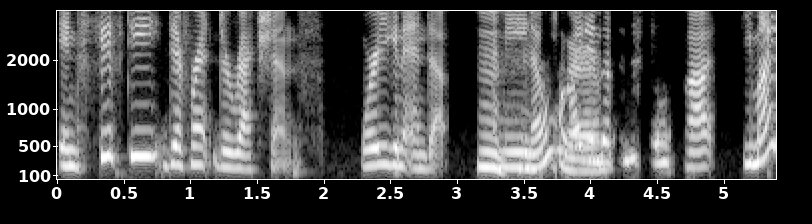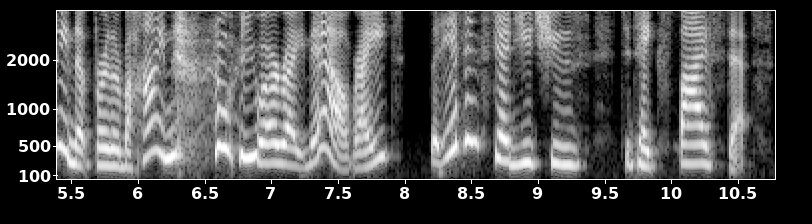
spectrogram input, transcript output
in 50 different directions, where are you going to end up? I hmm, mean, you might end up in the same spot. You might end up further behind where you are right now, right? But if instead you choose to take five steps,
